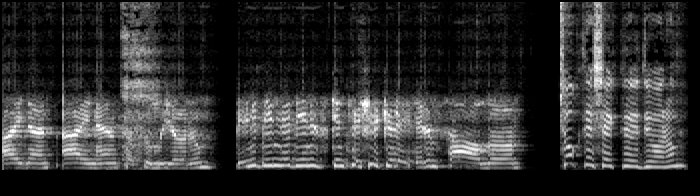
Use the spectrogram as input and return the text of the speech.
Aynen, aynen katılıyorum. Beni dinlediğiniz için teşekkür ederim. Sağ olun. Çok teşekkür ediyorum.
